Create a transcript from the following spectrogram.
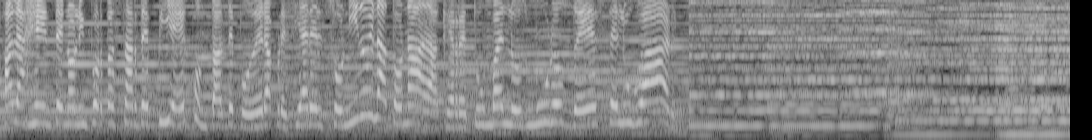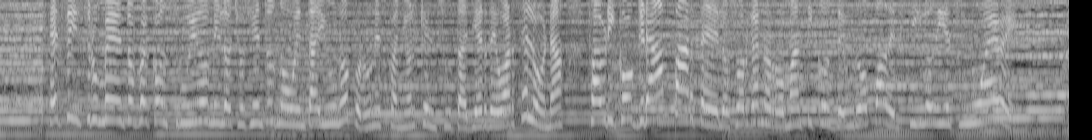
A la gente no le importa estar de pie con tal de poder apreciar el sonido y la tonada que retumba en los muros de este lugar. Este instrumento fue construido en 1891 por un español que en su taller de Barcelona fabricó gran parte de los órganos románticos de Europa del siglo XIX.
